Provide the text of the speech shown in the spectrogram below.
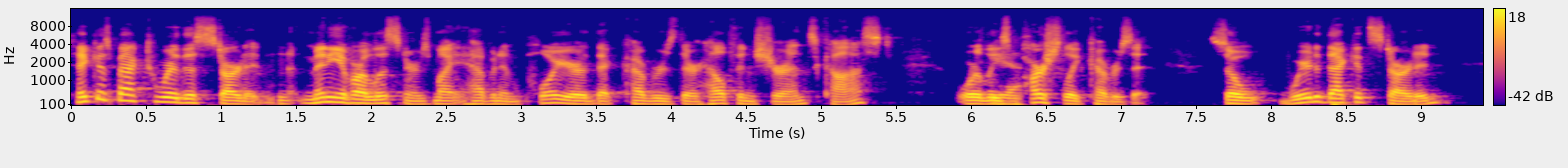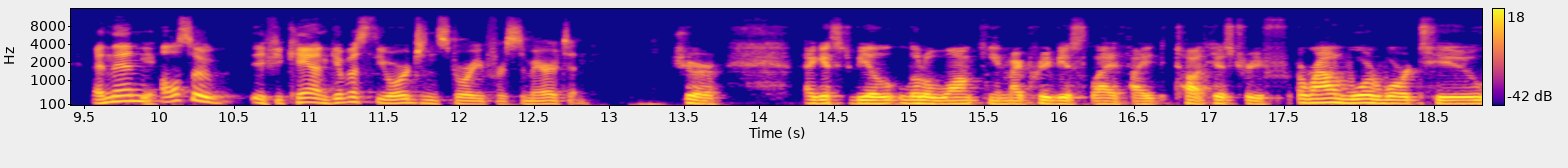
take us back to where this started. Many of our listeners might have an employer that covers their health insurance cost or at least yeah. partially covers it. So, where did that get started? And then yeah. also, if you can, give us the origin story for Samaritan. Sure. I guess to be a little wonky in my previous life, I taught history around World War II.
